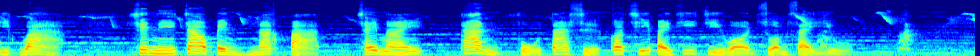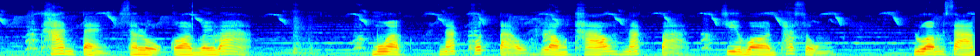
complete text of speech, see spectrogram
อีกว่า เช่นนี้เจ้าเป็นนักปราชญ์ใช่ไหม ท่านฝูต้าสือก็ชี้ไปที่จีวรสวมใส่อยู่ ท่านแต่งสโลกกรไว้ว่า หมวก นักพจน์เต่ารองเท้านักปราชญ์จีวรพระสงฆ์รวมสาม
